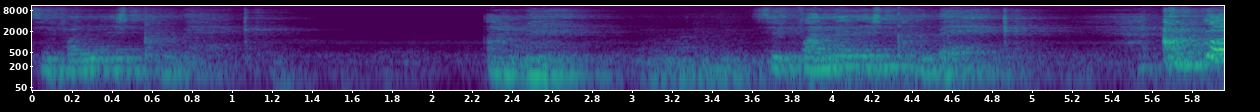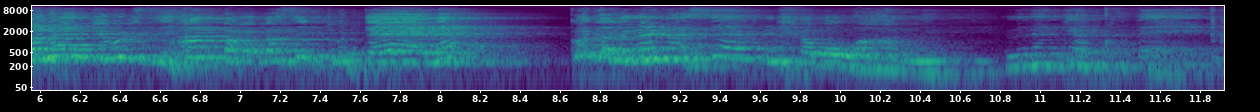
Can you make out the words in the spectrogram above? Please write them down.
sifanele siqhubeke amen. Sifanele siqhubeke akukona nje ukuthi sihamba ngoba sidudene kodwa noma engasekho umhlobo wami. Mina ngiyaqhubeka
